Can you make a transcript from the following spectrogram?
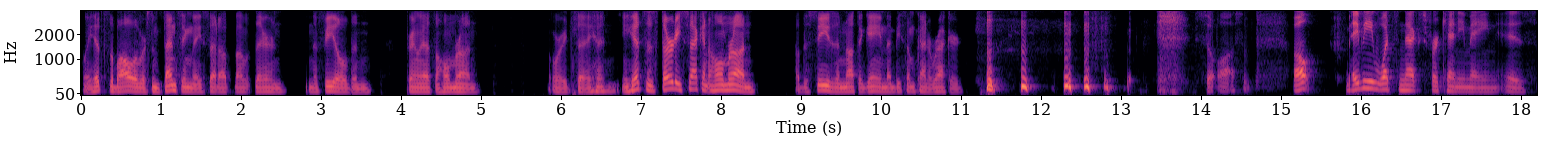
well, he hits the ball over some fencing they set up out there in, in the field, and apparently that's a home run. Or he'd say he hits his 32nd home run of the season, not the game. That'd be some kind of record. So awesome. Well, maybe what's next for Kenny Mayne is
